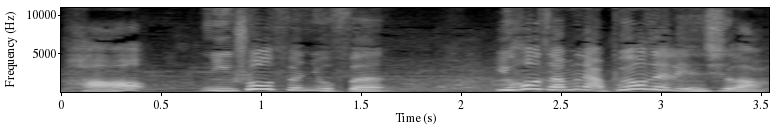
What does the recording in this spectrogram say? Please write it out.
好，你说分就分，以后咱们俩不要再联系了。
